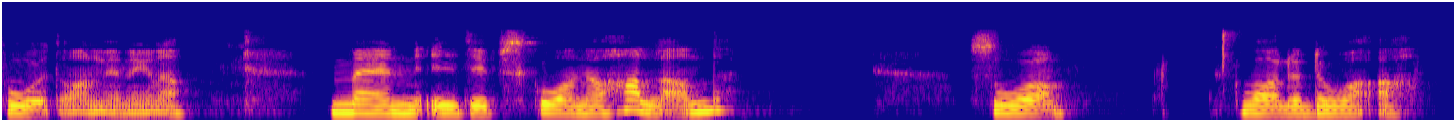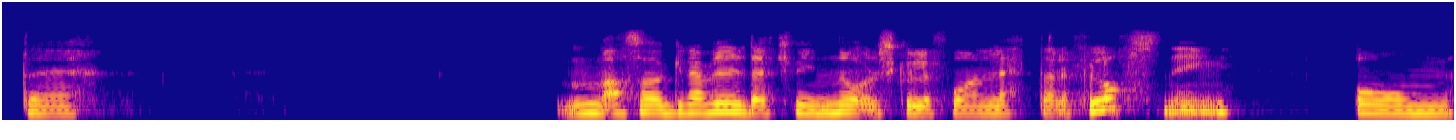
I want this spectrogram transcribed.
två utav anledningarna. Men i typ Skåne och Halland så var det då att eh, alltså gravida kvinnor skulle få en lättare förlossning om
